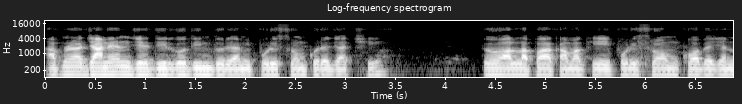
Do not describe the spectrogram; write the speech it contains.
আপনারা জানেন যে দীর্ঘদিন ধরে আমি পরিশ্রম করে যাচ্ছি। তো আল্লাহ পাক আমাকে এই পরিশ্রম কবে যেন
